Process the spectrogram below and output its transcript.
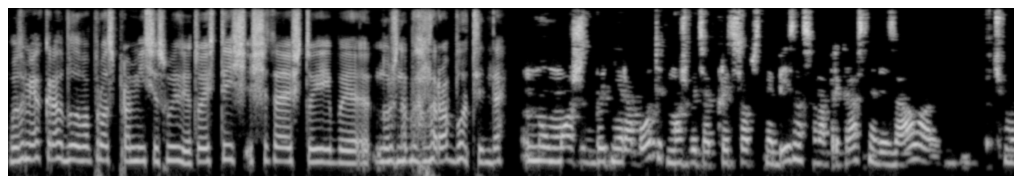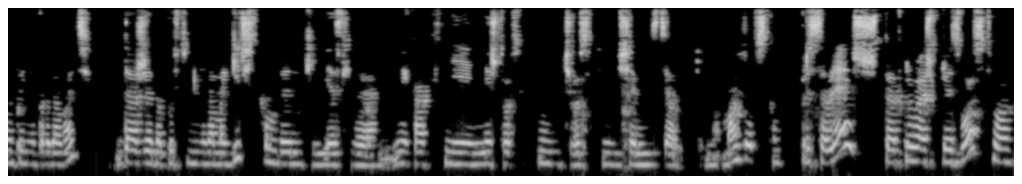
Вот у меня как раз был вопрос про миссис Уизли. То есть ты считаешь, что ей бы нужно было работать, да? Ну, может быть, не работать, может быть, открыть собственный бизнес. Она прекрасно вязала. Почему бы не продавать? даже, допустим, не на магическом рынке, если никак не, ничто, ничего с этими вещами не сделать, на магловском. Представляешь, ты открываешь производство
